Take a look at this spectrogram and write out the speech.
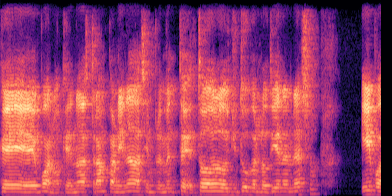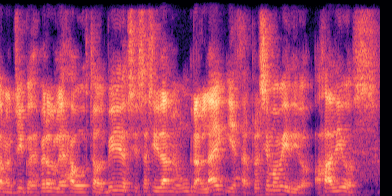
que, bueno, que no es trampa ni nada, simplemente todos los youtubers lo tienen eso. Y bueno chicos, espero que les haya gustado el vídeo, si es así dame un gran like y hasta el próximo vídeo. Adiós.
